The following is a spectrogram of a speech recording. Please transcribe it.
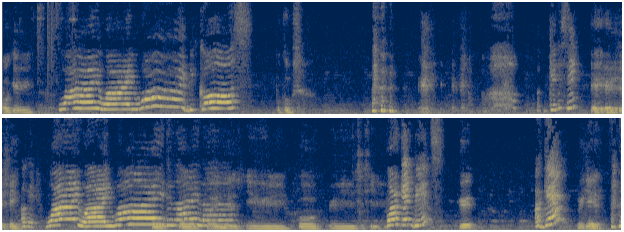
Okay. Why, why, why? Because. Because. Can you sing? Yeah, here's the thing. Okay. Why, why, why, Delilah? Pork and beans? Yeah, Again? again.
